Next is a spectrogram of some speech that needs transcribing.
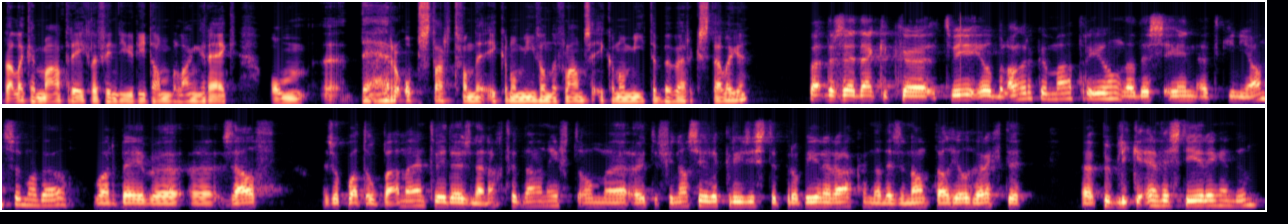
welke maatregelen vinden jullie dan belangrijk om de heropstart van de economie, van de Vlaamse economie te bewerkstelligen? Er zijn denk ik uh, twee heel belangrijke maatregelen. Dat is één, het Keniaanse model, waarbij we uh, zelf, is ook wat Obama in 2008 gedaan heeft, om uh, uit de financiële crisis te proberen raken. Dat is een aantal heel gerichte publieke investeringen doen.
